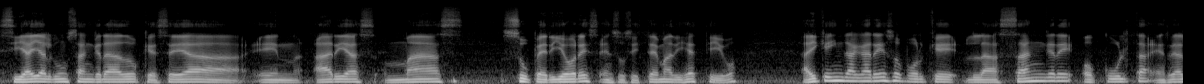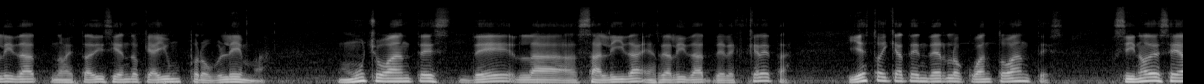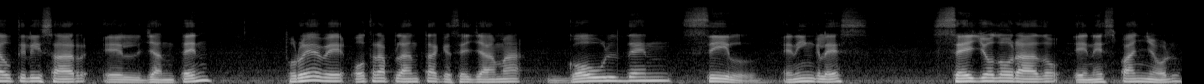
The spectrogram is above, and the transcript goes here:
si hay algún sangrado que sea en áreas más superiores en su sistema digestivo, hay que indagar eso porque la sangre oculta en realidad nos está diciendo que hay un problema mucho antes de la salida en realidad de la excreta. Y esto hay que atenderlo cuanto antes. Si no desea utilizar el yantén, pruebe otra planta que se llama Golden Seal en inglés, sello dorado en español,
